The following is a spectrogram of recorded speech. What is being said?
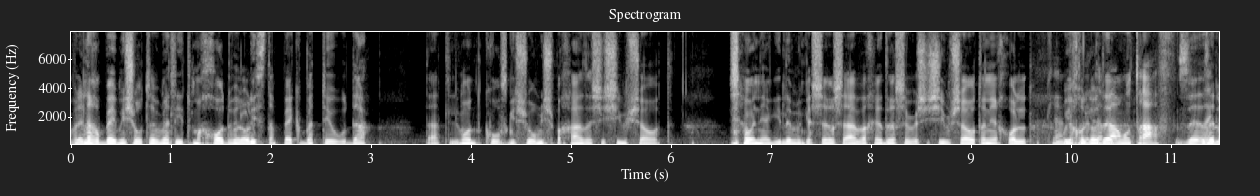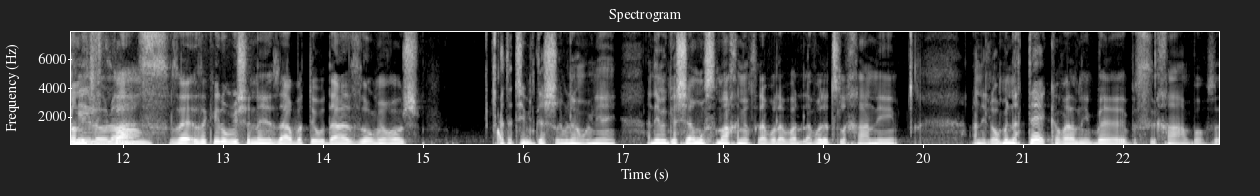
אבל אין הרבה, מי שרוצה באמת להתמחות ולא להסתפק בתעודה, את יודעת, ללמוד קורס גישור משפחה זה 60 שעות. עכשיו אני אגיד למגשר שעה בחדר שב-60 שעות אני יכול, כן, הוא יכול זה גם- דבר מוטרף. זה, זה לא כאילו נתפס, זה, זה כאילו מי שנעזר בתעודה הזו מראש. אנשים מתקשרים אליי, אומרים לי, אני מגשר מוסמך, אני רוצה לעבוד, לעבוד אצלך, אני, אני לא מנתק, אבל אני בשיחה, בוא, זה,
